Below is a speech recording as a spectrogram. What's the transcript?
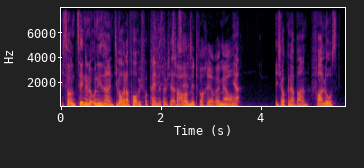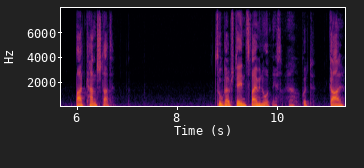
Ich soll um 10 in der Uni sein. Die Woche davor habe ich verpennt, das habe ich ja Das war erzählt. aber Mittwoch, ja, bei mir auch. Ja. Ich hocke in der Bahn, fahr los, Bad Cannstatt. Zug bleibt stehen, zwei Minuten. Ich so, ja, gut, egal.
